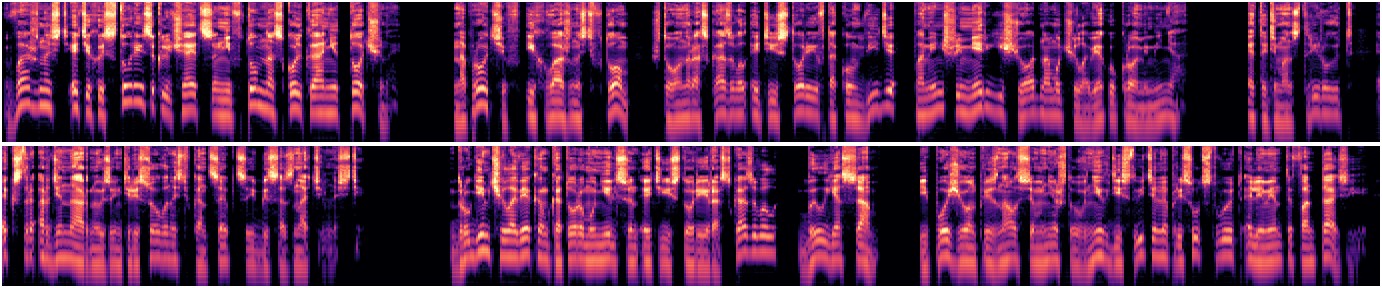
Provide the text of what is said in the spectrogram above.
Важность этих историй заключается не в том, насколько они точны. Напротив, их важность в том, что он рассказывал эти истории в таком виде по меньшей мере еще одному человеку, кроме меня. Это демонстрирует экстраординарную заинтересованность в концепции бессознательности. Другим человеком, которому Нильсон эти истории рассказывал, был я сам, и позже он признался мне, что в них действительно присутствуют элементы фантазии —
